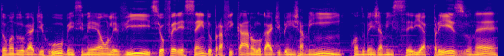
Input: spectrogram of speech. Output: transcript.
tomando o lugar de Rubem, Simeão, Levi, se oferecendo para ficar no lugar de Benjamim, quando Benjamim seria preso, né,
